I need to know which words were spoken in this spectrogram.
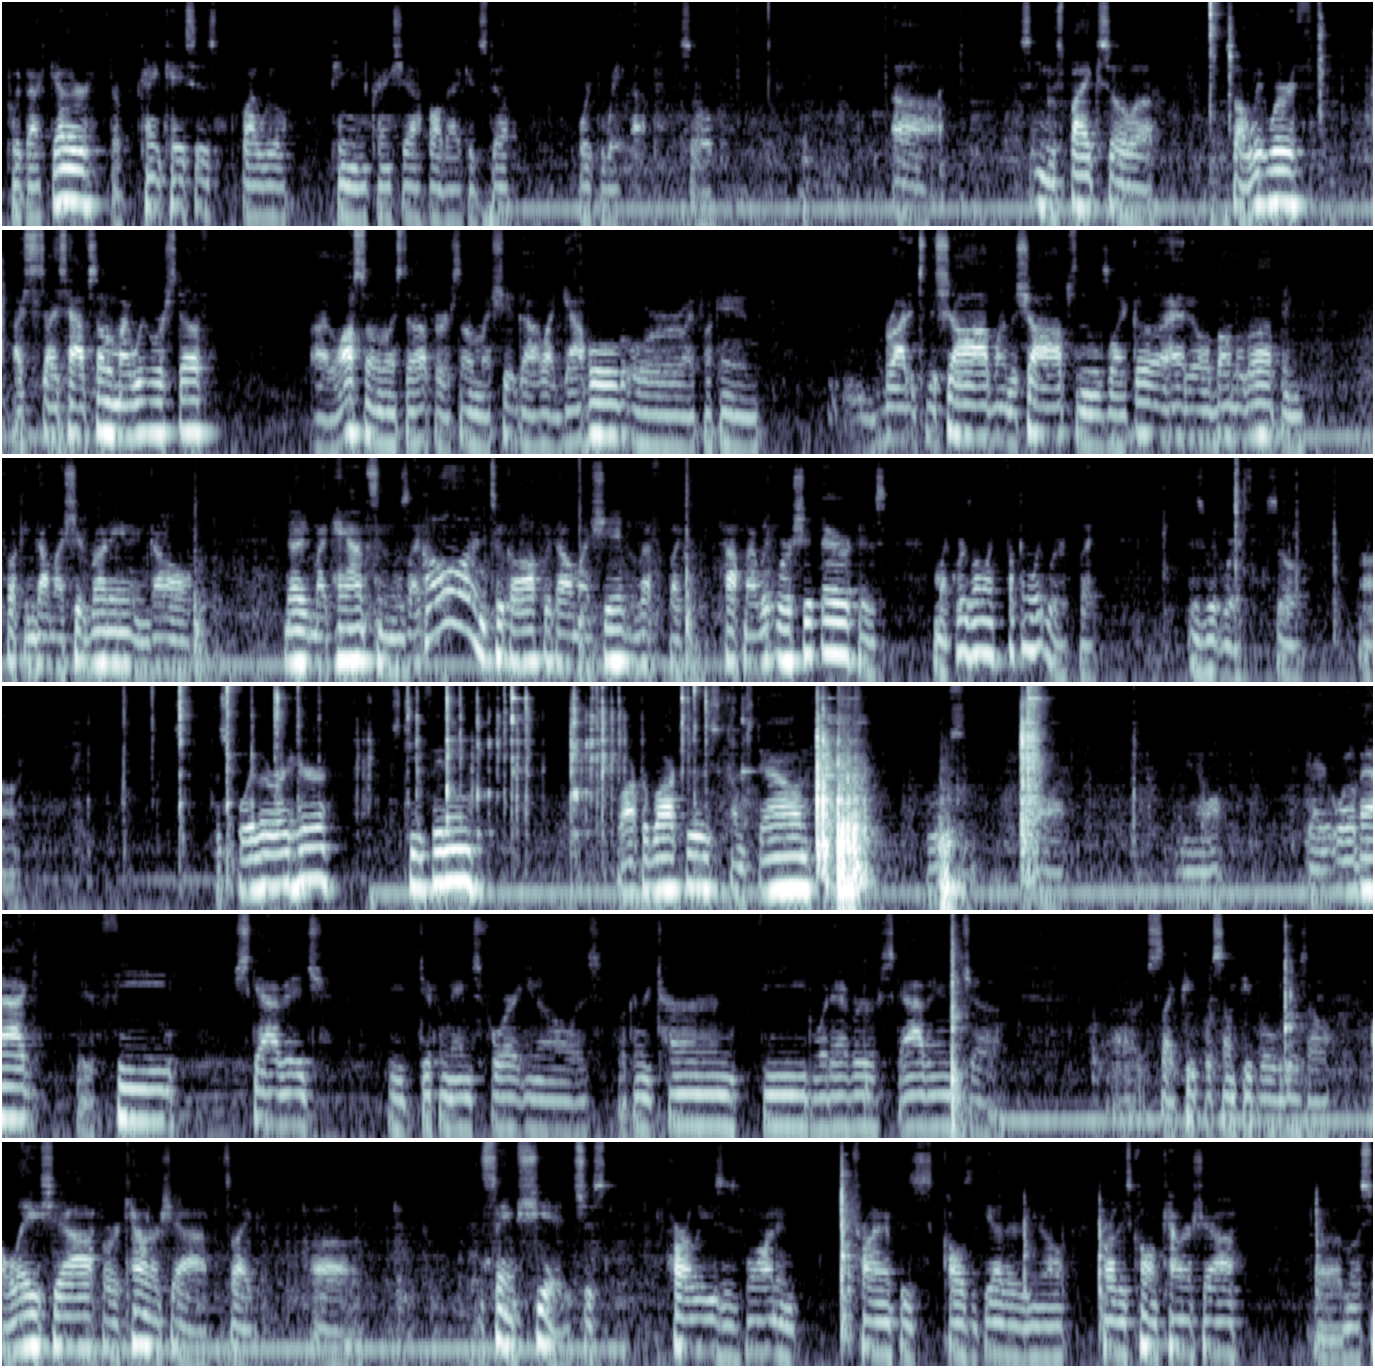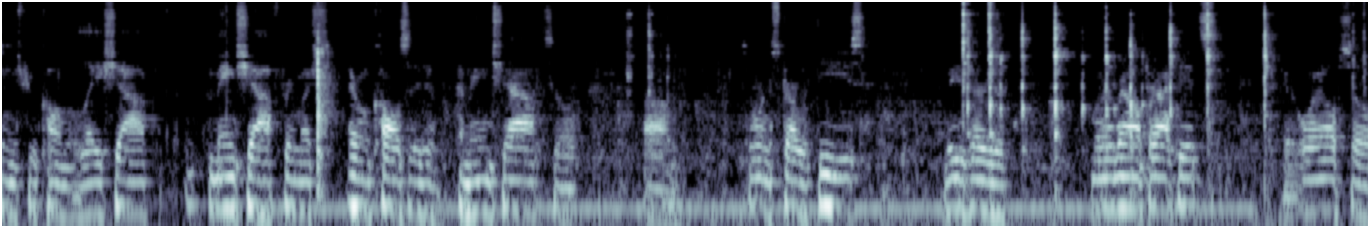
Put it back together. Start for crankcases, flywheel, pinion, crankshaft, all that good stuff. Work your way up. So uh, it's English bike. So uh, saw Whitworth. I, I have some of my Whitworth stuff. I lost some of my stuff, or some of my shit got like gaffled, or I fucking brought it to the shop, one of the shops, and was like, oh, I had it all bundled up, and fucking got my shit running, and got all nutted my pants, and was like, oh, and took off without my shit, and left like half my Whitworth shit there, because I'm like, where's all my fucking Whitworth? But is Whitworth, so. Uh, the spoiler right here is T-fitting rocker boxes, comes down. Oops. Uh, you know, got your oil bag, your feed, your scavenge, your different names for it, you know, as fucking return, feed, whatever, scavenge. Uh, uh, just like people, some people, there's a, a lay shaft or a counter shaft. It's like uh, the same shit. It's just Harley's is one and Triumph is calls it the other. You know, Harley's call them counter shaft. Uh, most English people call them a lay shaft. A main shaft, pretty much everyone calls it a, a main shaft. So, um, so we're going to start with these. These are your motor mount brackets, your oil. So,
